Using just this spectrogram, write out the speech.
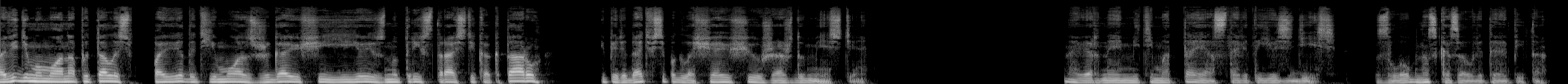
По-видимому, она пыталась поведать ему о сжигающей ее изнутри страсти к Актару и передать всепоглощающую жажду мести. «Наверное, Митиматая оставит ее здесь», — злобно сказал Витеопита.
